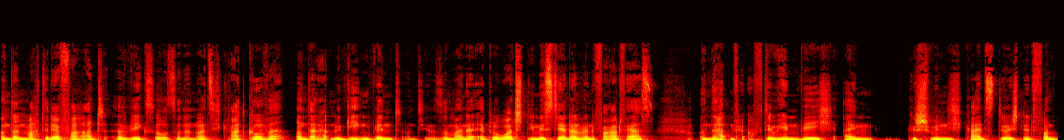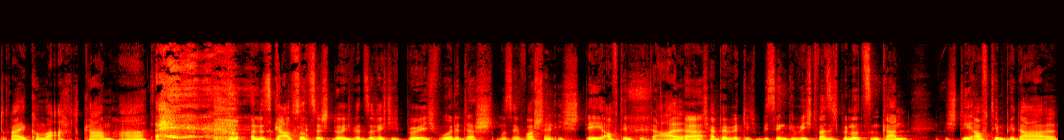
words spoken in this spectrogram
Und dann machte der Fahrradweg so, so eine 90-Grad-Kurve und dann hatten wir Gegenwind. Und hier so meine Apple Watch, die misst ja dann, wenn du Fahrrad fährst. Und da hatten wir auf dem Hinweg einen Geschwindigkeitsdurchschnitt von 3,8 kmh. und es gab so zwischendurch, wenn es so richtig böig wurde, da muss ich vorstellen, ich stehe auf dem Pedal. Ja. Und ich habe ja wirklich ein bisschen Gewicht, was ich benutzen kann. Ich stehe auf dem Pedal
